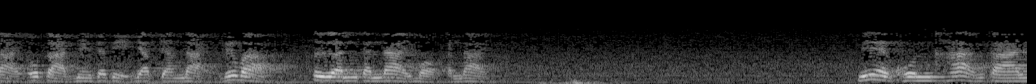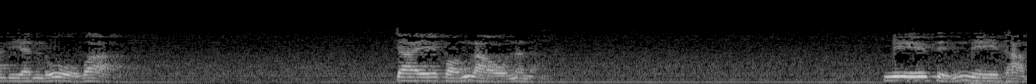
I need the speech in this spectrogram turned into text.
ได้ โอกาสมีสติยับยั้งได้ หรือว่าเตือนกันได้บอกกันได้ เนี่คุณค่าการเรียนรู้ว่า ใจของเรานั่นมีศีลมีธรรม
